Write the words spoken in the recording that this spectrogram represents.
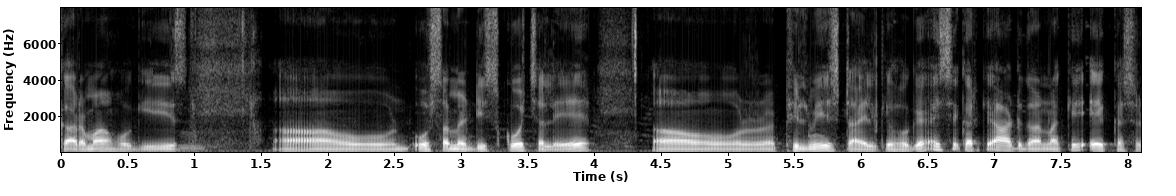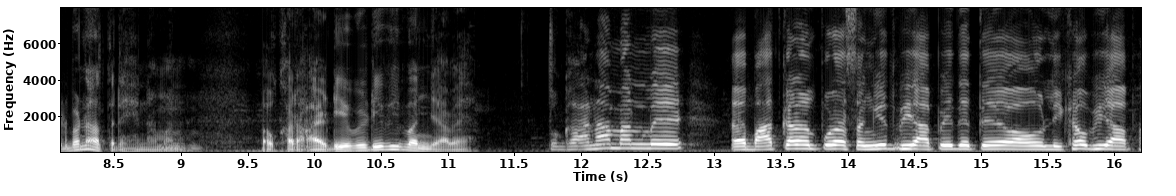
कर्मा होगी और उस समय डिस्को चले और फिल्मी स्टाइल के हो गए ऐसे करके आठ गाना के एक कैसेट बनाते रहे ना मन। और खर ऑडियो वीडियो भी बन जावे। तो गाना मन में बात करन पूरा संगीत भी आप ही देते हो और लिखो भी आप?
